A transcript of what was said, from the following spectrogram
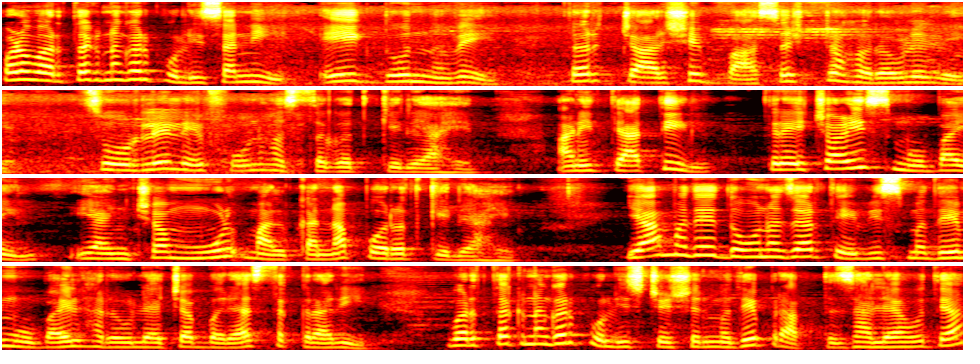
पण वर्तकनगर पोलिसांनी एक दोन नव्हे तर चारशे बासष्ट हरवलेले चोरलेले फोन हस्तगत केले आहेत आणि त्यातील त्रेचाळीस मोबाईल यांच्या मूळ मालकांना परत केले आहेत. यामध्ये दोन हजार तेवीसमध्ये मोबाईल हरवल्याच्या बऱ्याच तक्रारी वर्तकनगर पोलीस स्टेशनमध्ये प्राप्त झाल्या होत्या.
